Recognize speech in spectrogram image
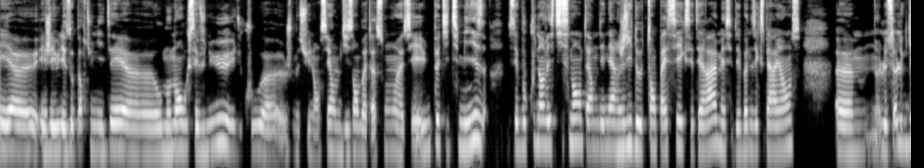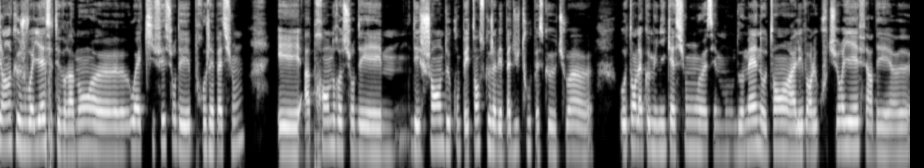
Et, euh, et j'ai eu les opportunités euh, au moment où c'est venu. Et du coup, euh, je me suis lancée en me disant, bah de toute façon, c'est une petite mise. C'est beaucoup d'investissement en termes d'énergie, de temps passé, etc. Mais c'est des bonnes expériences. le seul gain que je voyais, c'était vraiment ouais kiffer sur des projets passion et apprendre sur des, des champs de compétences que j'avais pas du tout parce que tu vois autant la communication c'est mon domaine autant aller voir le couturier faire des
